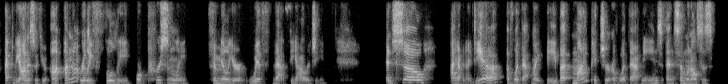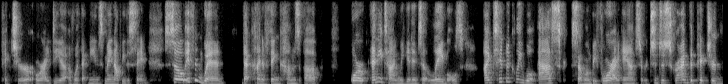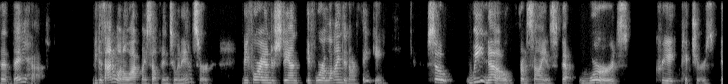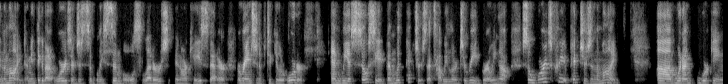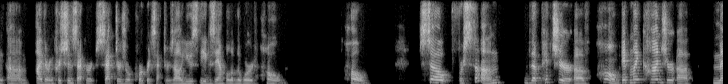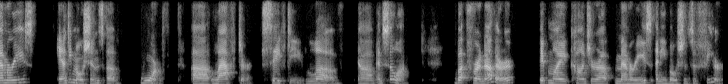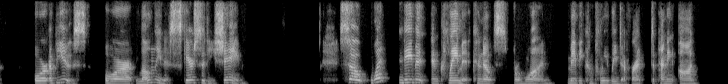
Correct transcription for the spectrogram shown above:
I have to be honest with you, I, I'm not really fully or personally familiar with that theology. And so I have an idea of what that might be, but my picture of what that means and someone else's picture or idea of what that means may not be the same. So if and when that kind of thing comes up, or anytime we get into labels, I typically will ask someone before I answer to describe the picture that they have because I don't want to lock myself into an answer before I understand if we're aligned in our thinking. So we know from science that words create pictures in the mind. I mean, think about it. Words are just simply symbols, letters in our case, that are arranged in a particular order and we associate them with pictures. That's how we learn to read growing up. So words create pictures in the mind. Um, when I'm working um, either in Christian sector, sectors or corporate sectors, I'll use the example of the word home. Home. So for some, the picture of home, it might conjure up memories and emotions of warmth, uh, laughter, safety, love, um, and so on. But for another, it might conjure up memories and emotions of fear or abuse or loneliness, scarcity, shame. So, what name it and claim it connotes for one may be completely different depending on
